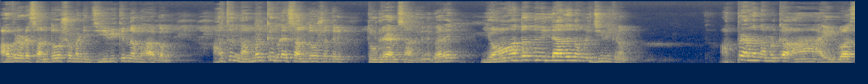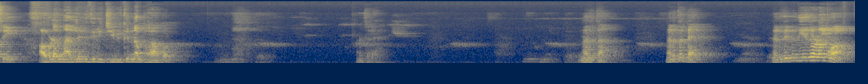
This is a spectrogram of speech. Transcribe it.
അവരുടെ സന്തോഷമായിട്ട് ജീവിക്കുന്ന ഭാഗം. അത് നമ്മൾക്കിവിടെ സന്തോഷത്തിൽ തുടരാൻ സാധിക്കുന്നത് വേറെ യാതൊന്നുമില്ലാതെ നമ്മൾ ജീവിക്കണം. അപ്പോഴാണ് നമ്മൾക്ക് ആ അയൽവാസി അവിടെ നല്ല രീതിയിൽ ജീവിക്കുന്ന ഭാഗം. മനസ്സിലായി? നിർത്താം. നിർത്തട്ടെ? നിർത്തിയിട്ട് നീ തുടങ്ങുവാ.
